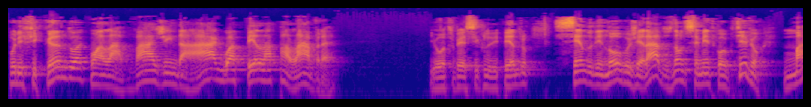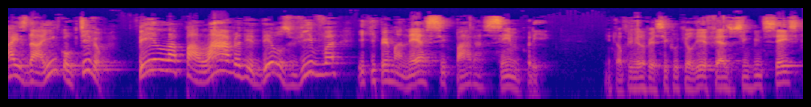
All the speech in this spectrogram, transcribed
purificando-a com a lavagem da água pela palavra. E outro versículo de Pedro, sendo de novo gerados, não de semente corruptível, mas da incorruptível, pela palavra de Deus viva e que permanece para sempre. Então, o primeiro versículo que eu li, Efésios 5, 26,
